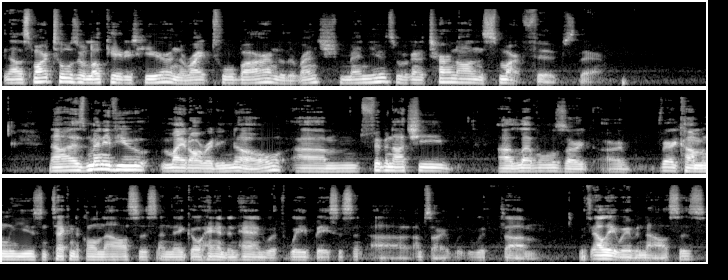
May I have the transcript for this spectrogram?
now the Smart Tools are located here in the right toolbar under the wrench menu, so we're going to turn on the Smart Fibs there. Now as many of you might already know, um, Fibonacci uh, levels are, are very commonly used in technical analysis, and they go hand in hand with WaveBasis. Uh, I'm sorry, with with, um, with Elliott wave analysis.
